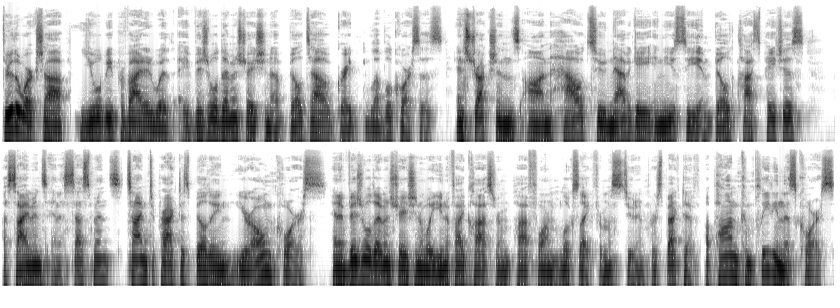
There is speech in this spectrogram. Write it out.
Through the workshop, you will be provided with a visual demonstration of built out grade level courses, instructions on how to navigate in UC and build class pages, assignments, and assessments, time to practice building your own course, and a visual demonstration of what Unified Classroom platform looks like from a student perspective. Upon completing this course,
